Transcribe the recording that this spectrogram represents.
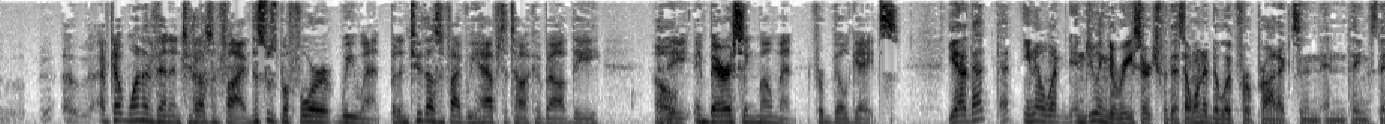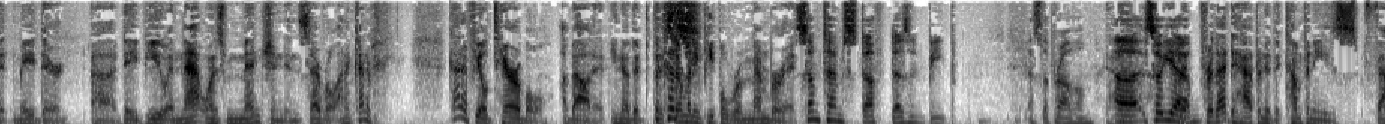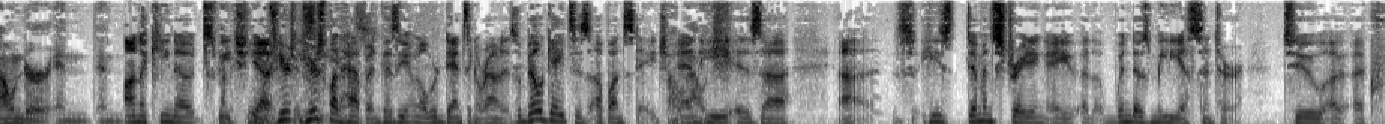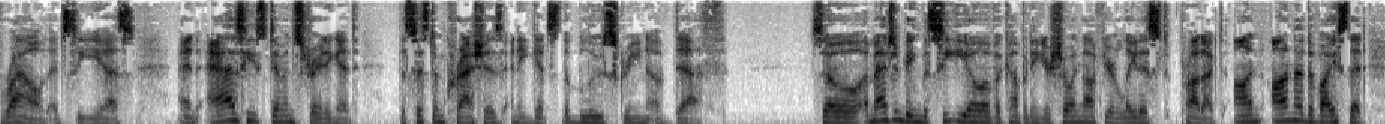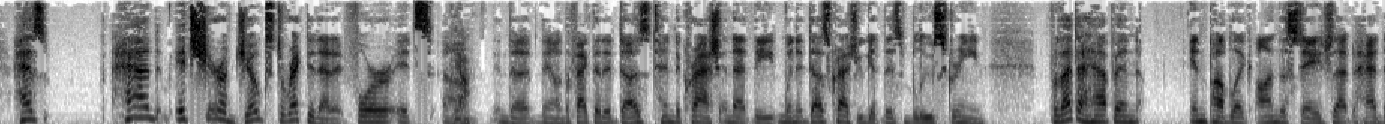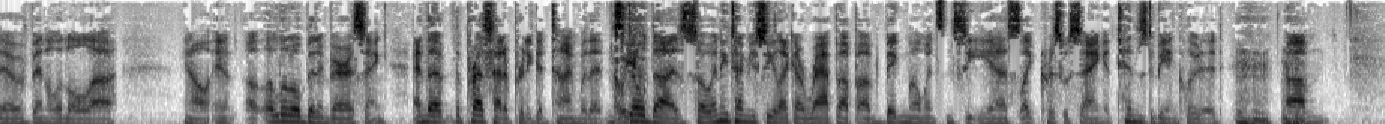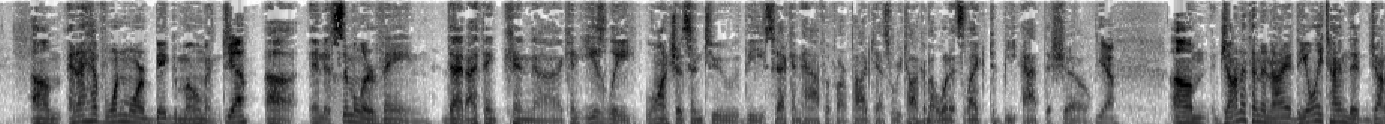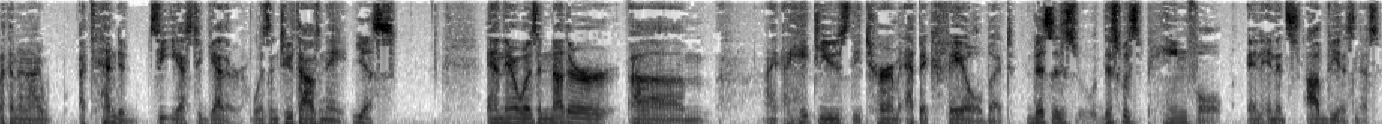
uh, I've got one event in 2005. This was before we went, but in 2005 we have to talk about the Oh. the embarrassing moment for Bill Gates. Yeah, that, that you know what? In doing the research for this, I wanted to look for products and, and things that made their uh, debut, and that was mentioned in several, and I kind of kind of feel terrible about it. You know that, that so many people remember it. Sometimes stuff doesn't beep. That's the problem. Uh, so yeah, But for that to happen to the company's founder and and on a keynote speech. keynote yeah, speech here's here's what happened because you know we're dancing around it. So Bill Gates is up on stage Oh, and ouch. he is uh, uh, he's demonstrating a, a Windows Media Center to a, a crowd at CES, and as he's demonstrating it, the system crashes and he gets the blue screen of death. So imagine being the CEO of a company. You're showing off your latest product on on a device that has had its share of jokes directed at it for its um, Yeah. the you know the fact that it does tend to crash and that the when it does crash you get this blue screen. For that to happen in public on the stage, that had to have been a little uh, You know, a, a little bit embarrassing. And the the press had a pretty good time with it, and Oh, still yeah. does. So anytime you see like a wrap up of big moments in CES, like Chris was saying, it tends to be included. Um, Um, and I have one more big moment. Yeah. Uh, in a similar vein that I think can uh, can easily launch us into the second half of our podcast, where we talk about what it's like to be at the show. yeah. Um, Jonathan and I, the only time that Jonathan and I attended CES together was in 2008. Yes. And there was another um, I, I hate to use the term epic fail but this is this was painful in, in its obviousness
